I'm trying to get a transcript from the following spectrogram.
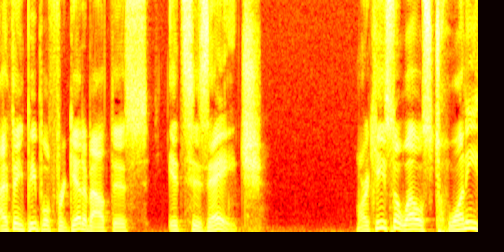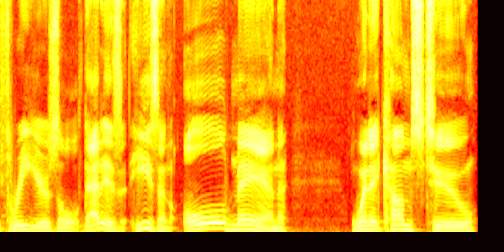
I think people forget about this. It's his age. Markquis Nowell is 23 years old. That is, he's an old man when it comes to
